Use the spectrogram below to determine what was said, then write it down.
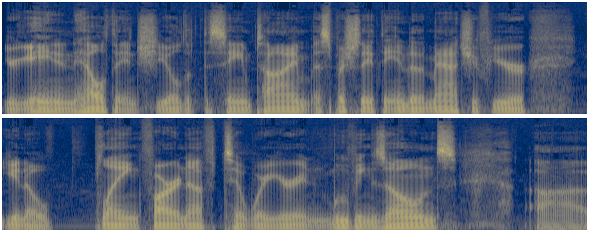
you're gaining health and shield at the same time especially at the end of the match if you're you know playing far enough to where you're in moving zones uh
